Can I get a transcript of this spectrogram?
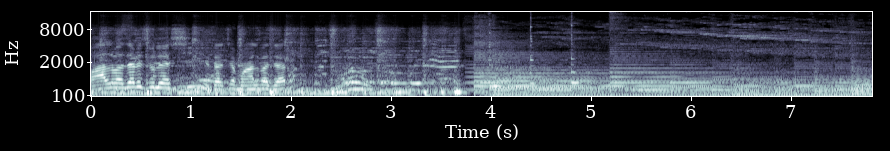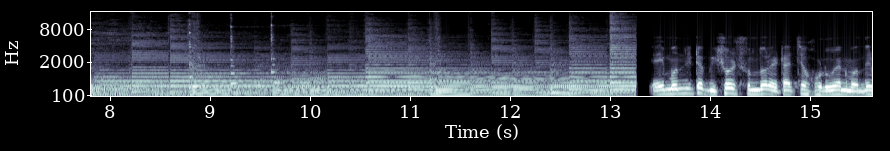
মালবাজারে চলে আসছি। এটা হচ্ছে মালবাজার। এই মন্দিরটা ভীষণ সুন্দর। এটা হচ্ছে হনুমান মন্দির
